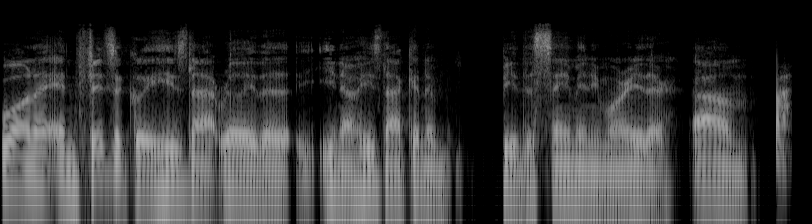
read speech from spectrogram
Well, and, and physically, he's not really the. You know, he's not going to be the same anymore either. Um, ah,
